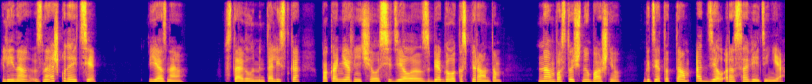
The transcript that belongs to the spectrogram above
Лина, знаешь, куда идти?» «Я знаю», — вставила менталистка, Пока нервничала, сидела, сбегала к аспирантам. Нам в Восточную башню. Где-то там отдел росоведения.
